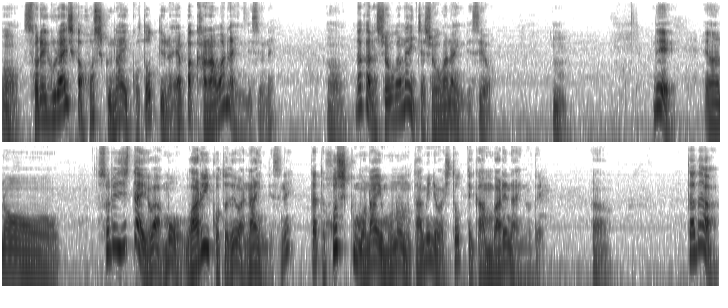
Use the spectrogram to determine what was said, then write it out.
う、うん、それぐらいしか欲しくないことっていうのはやっぱ叶わないんですよね。うん、だからしょうがないっちゃしょうがないんですよ。うん、であのー、それ自体はもう悪いことではないんですね。だって欲しくもないもののためには人って頑張れないので。うん、ただ、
